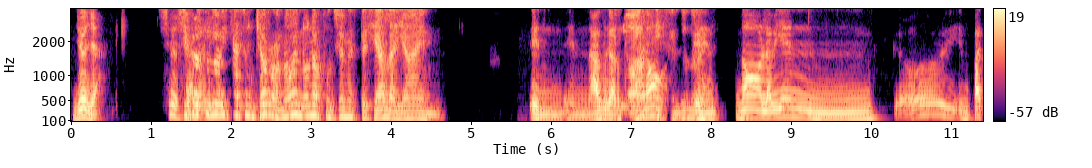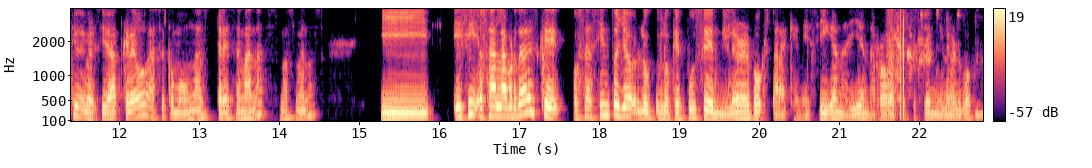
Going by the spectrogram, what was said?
Yo ya. Yo Sí, pero la tú vi. lo viste hace un chorro, ¿no? En una función especial allá en. En, en Asgard. En Oasis, ¿en dónde en- no, la vi en, ay, en Patio Universidad, creo, hace como unas tres semanas, más o menos. Y, y sí, o sea, la verdad es que, o sea, siento yo lo, lo que puse en mi Letterboxd para que me sigan ahí en arroba en mi Letterboxd,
